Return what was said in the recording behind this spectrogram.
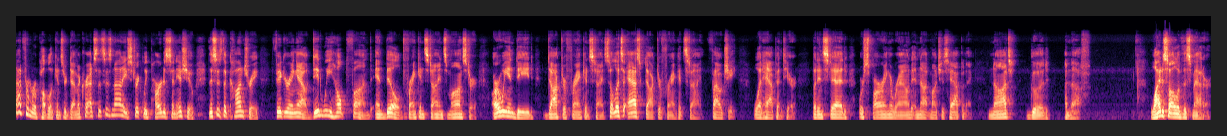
not from Republicans or Democrats. This is not a strictly partisan issue. This is the country figuring out did we help fund and build Frankenstein's monster? Are we indeed Dr. Frankenstein? So let's ask Dr. Frankenstein, Fauci, what happened here. But instead, we're sparring around and not much is happening. Not good enough. Why does all of this matter?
